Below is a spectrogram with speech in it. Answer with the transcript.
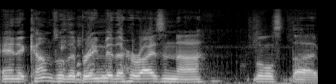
and it comes with a Bring Me the Horizon uh, little uh,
